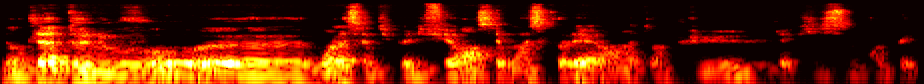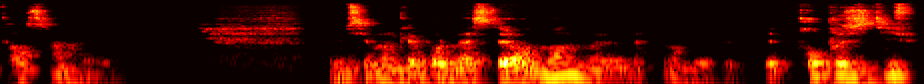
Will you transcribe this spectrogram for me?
Donc là, de nouveau, euh, bon là, c'est un petit peu différent, c'est moins scolaire, on n'attend plus l'acquisition de compétences. Hein, même si c'est moins le cas pour le master, on demande maintenant d'être propositif.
